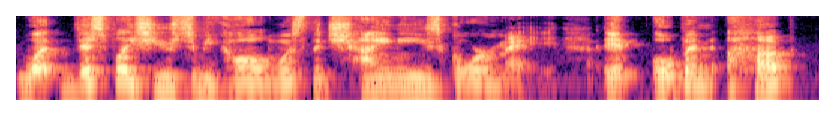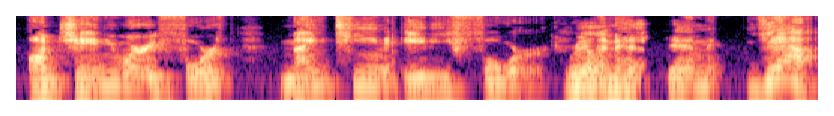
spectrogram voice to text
What this place used to be called was the Chinese Gourmet. It opened up on January 4th, 1984. Really? And has been, yeah,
